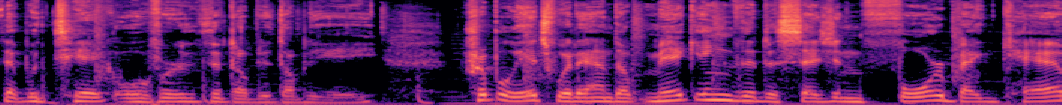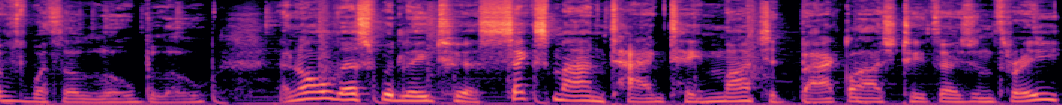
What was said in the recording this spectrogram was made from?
that would take over the WWE. Triple H would end up making the decision for Big Kev with a low blow, and all this would lead to a six man tag team match at Backlash 2003,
